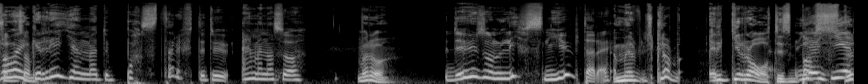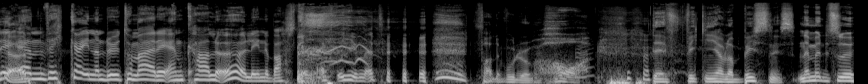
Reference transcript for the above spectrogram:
vad är grejen med att du bastar efter du, nej men alltså Vadå? Du är en sån livsnjutare. Men klart, är det gratis Jag bastu ger dig där? en vecka innan du tar med dig en kall öl in i bastun efter gymmet. Fan det borde de ha. Det fick en jävla business. Nej men så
